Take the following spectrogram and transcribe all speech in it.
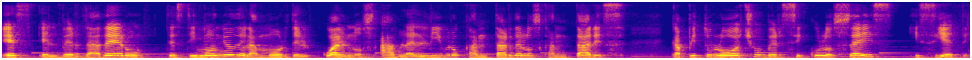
Es el verdadero testimonio del amor del cual nos habla el libro Cantar de los Cantares, capítulo 8, versículos 6 y 7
